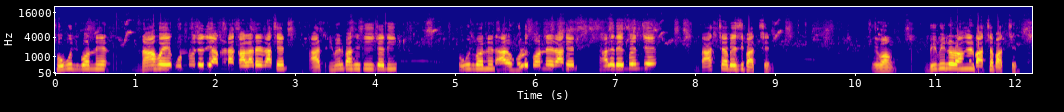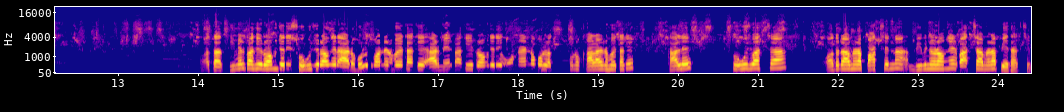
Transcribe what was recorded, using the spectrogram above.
সবুজ বর্ণের না হয়ে অন্য যদি আপনারা কালারের রাখেন, আর ফিমেল পাখিটি যদি সবুজ বর্ণের আর হলুদ বর্ণের রাখেন, তাহলে দেখবেন যে বাচ্চা বেশি পাচ্ছেন এবং বিভিন্ন রঙের বাচ্চা পাচ্ছেন। অর্থাৎ ফিমেল পাখির রং যদি সবুজ রঙের আর হলুদ বর্ণের হয়ে থাকে, আর মেল পাখির রং যদি অন্যান্য কোনো- কালারের হয়ে থাকে, তাহলে সবুজ বাচ্চা অতটা আপনারা পাচ্ছেন না। বিভিন্ন রঙের বাচ্চা আপনারা পেয়ে থাকছেন।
